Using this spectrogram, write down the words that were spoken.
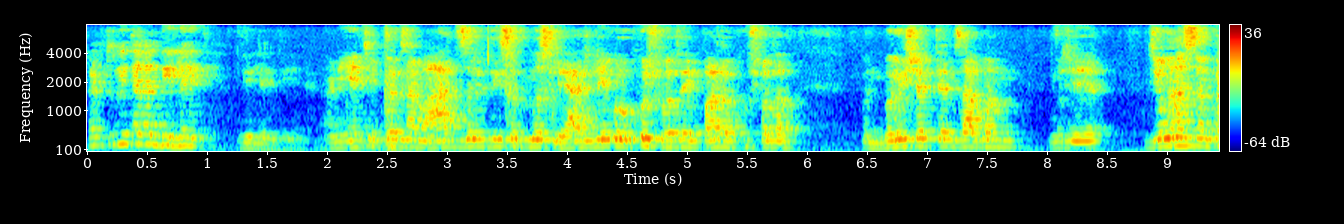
कारण तुम्ही त्याला दिलंय ते. दिले ते. आणि याचे परिणाम आज जरी दिसत नसले आज लेकरं खुश होत आहे पालक खुश होतात. पण भविष्यात त्यांचं आपण म्हणजे जीवनच संकट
